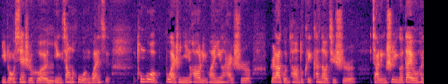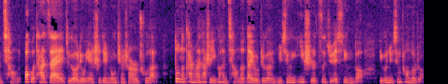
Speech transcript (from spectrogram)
一种现实和影像的互文关系。通过不管是你好李焕英还是热辣滚烫，都可以看到，其实贾玲是一个带有很强的，包括她在这个柳岩事件中挺身而出的，都能看出来她是一个很强的带有这个女性意识自觉性的。一个女性创作者，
